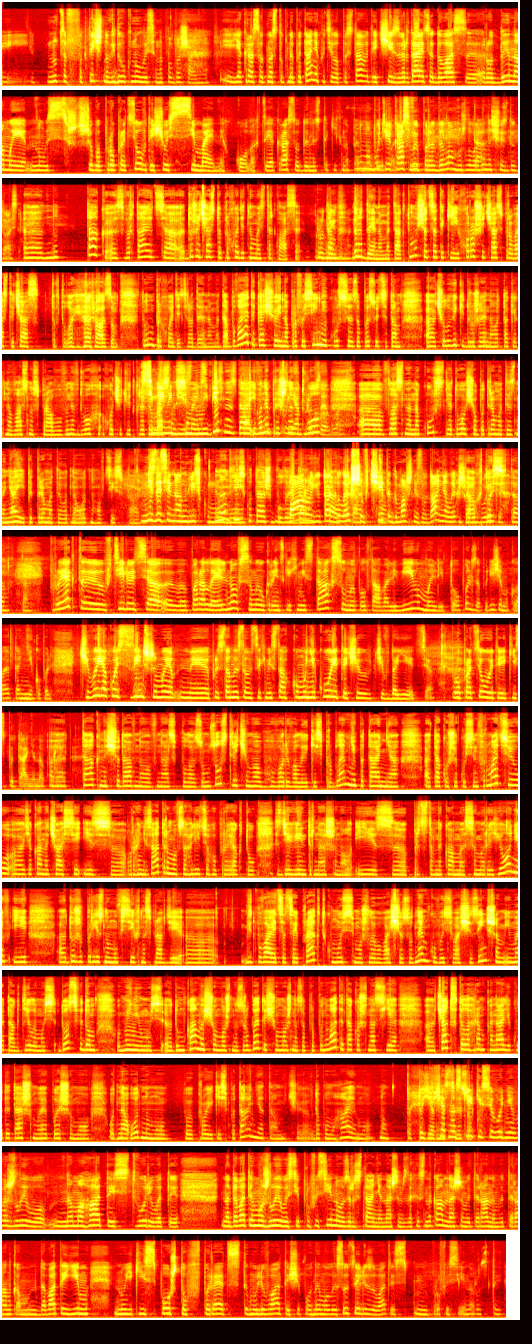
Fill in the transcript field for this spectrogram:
Ну це фактично відгукнулися на побажання. І якраз от наступне питання хотіла поставити: чи звертаються до вас е, родинами, ну щоб пропрацьовувати щось в сімейних колах? Це якраз один із таких, напевно. Ну, мабуть, якраз випадків. випередила, можливо, Так. Альона щось додасть. Е, ну так, е, звертаються е, дуже часто приходять на майстер-класи Родинами. Там, родинами, так, тому що це такий хороший час провести час тавтологія разом. Тому приходять родинами. Да. Буває таке, що і на професійні курси записуються там е, чоловік і дружина, от так як на власну справу. Вони вдвох хочуть відкрити Сімейний власний бізнес. сімейний бізнес, да, і вони прийшли Я вдвох це, власне. е, на курс для того, щоб отримати знання і підтримати одне одного в цій справі. Мені здається, і на англійському На англійську теж були парою да. так, легше так, вчити, так. домашні завдання легше Да, робити. хтось, так, так. Проєкт е, втілюється е, паралельно в семи українських містах: Суми, Полтава, Львів, Мелітополь, Запоріжжя, Миколаїв та Нікополь. Чи ви якось з іншими е, представництвами в цих містах комунікуєте, чи, чи вдається? Пропрацьовуєте якісь питання наперед? Так, нещодавно в нас була зум-зустріч, ми обговорювали якісь проблемні питання, також якусь інформацію, яка на часі із організаторами взагалі цього проєкту з DV International і з представниками семи регіонів. І е, дуже по-різному всіх насправді. е, Відбувається цей проект, комусь можливо важче з одним, комусь важче з іншим, і ми так ділимось досвідом, обмінюємось е, думками, що можна зробити, що можна запропонувати. Також у нас є чат в телеграм-каналі, куди теж ми пишемо одне одному про якісь питання там чи допомагаємо. Ну тобто є зв'язок. наскільки сьогодні важливо намагатись створювати, надавати можливості професійного зростання нашим захисникам, нашим ветеранам, ветеранкам, давати їм ну, якийсь поштовх вперед, стимулювати, щоб вони могли соціалізуватись, професійно рости.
